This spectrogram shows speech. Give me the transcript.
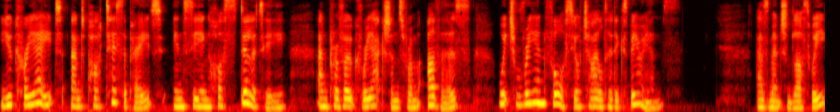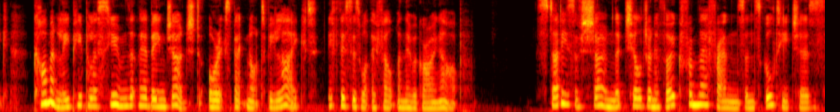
you create and participate in seeing hostility and provoke reactions from others which reinforce your childhood experience. As mentioned last week, commonly people assume that they're being judged or expect not to be liked if this is what they felt when they were growing up. Studies have shown that children evoke from their friends and school teachers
